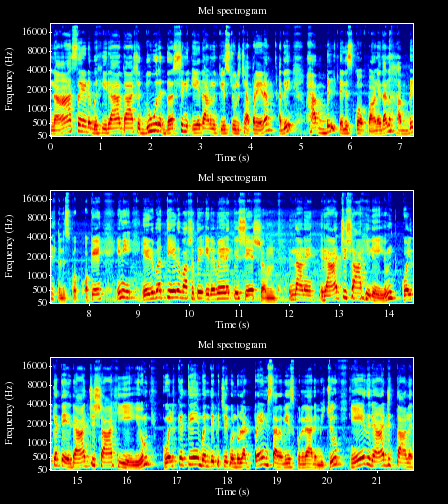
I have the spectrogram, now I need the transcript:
നാസയുടെ ബഹിരാകാശ ദൂരദർശിനി ഏതാണെന്ന് പി എസ് ചോദിച്ചാൽ പറയണം. അത് ഹബിൾ ടെലിസ്കോപ്പാണ്. ഏതാണ്? ഹബിൾ ടെലിസ്കോപ്പ്. ഓക്കെ ഇനി എഴുപത്തിയേഴ് വർഷത്തെ ഇടവേളയ്ക്ക് ശേഷം എന്താണ്? രാജ്ഷാഹിലെയും കൊൽക്കത്തെ രാജ്ഷാഹിയെയും കൊൽക്കത്തയെയും ബന്ധിപ്പിച്ച് കൊണ്ടുള്ള ട്രെയിൻ സർവീസ് പുനരാരംഭിച്ചു. ഏത് രാജ്യത്താണ്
